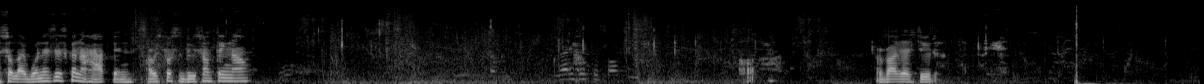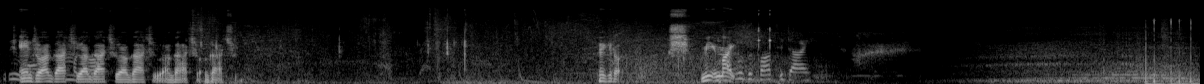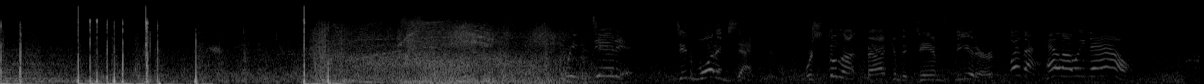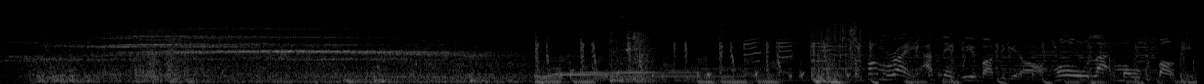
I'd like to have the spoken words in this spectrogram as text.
So like, when is this gonna happen? Are we supposed to do something now? Oh. Revive this dude. Angel, I got you, I got you, I got you, I got you, I got you. Pick it up. Shh, meet. I was about to die. Exactly. We're still not back in the damn theater. Where the hell are we now? If I'm right, I think we're about to get a whole lot more funky.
